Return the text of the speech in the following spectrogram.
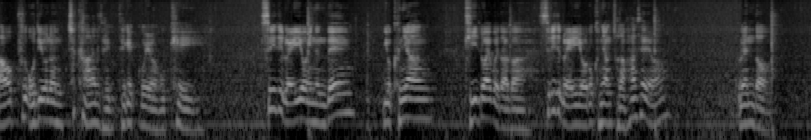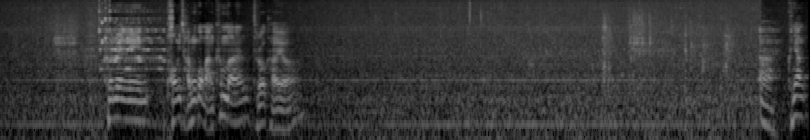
아웃풋 오디오는 체크 안 해도 되, 겠고요. 오케이. 3D 레이어 있는데 이거 그냥 D 드라이브에다가 3D 레이어로 그냥 저장하세요 렌더 그러면은 범위 잡은 것만큼만 들어가요. 아, 그냥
